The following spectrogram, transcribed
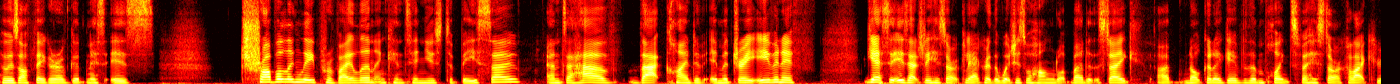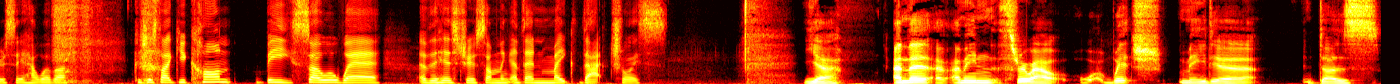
who is our figure of goodness is troublingly prevalent and continues to be so. And to have that kind of imagery, even if yes, it is actually historically accurate. The witches were hung, not burned at the stake. I'm not going to give them points for historical accuracy, however, because just like you can't be so aware of the history of something and then make that choice. Yeah, and the I mean throughout, witch media does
